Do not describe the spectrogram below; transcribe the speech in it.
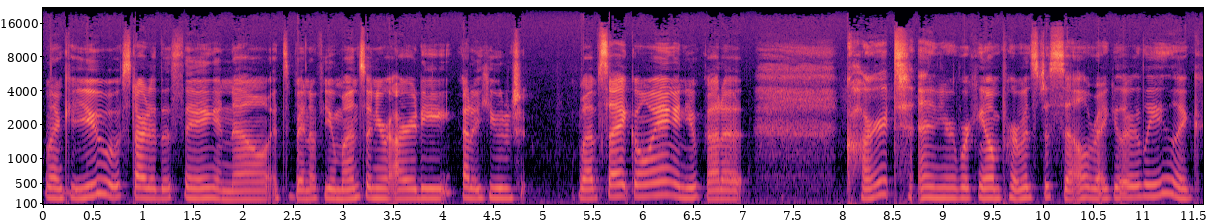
Like you started this thing, and now it's been a few months, and you're already at a huge website going, and you've got a cart, and you're working on permits to sell regularly. Like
